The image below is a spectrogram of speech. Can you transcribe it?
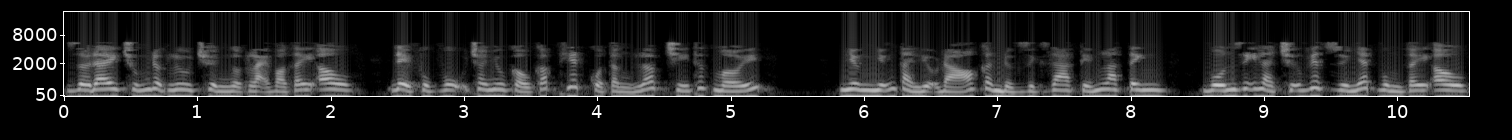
Giờ đây chúng được lưu truyền ngược lại vào Tây Âu, để phục vụ cho nhu cầu cấp thiết của tầng lớp trí thức mới. Nhưng những tài liệu đó cần được dịch ra tiếng Latin, vốn dĩ là chữ viết duy nhất vùng Tây Âu.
